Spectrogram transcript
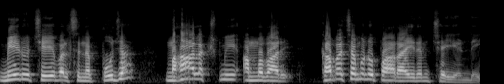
మీరు చేయవలసిన పూజ మహాలక్ష్మి అమ్మవారి కవచమును పారాయణం చేయండి.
